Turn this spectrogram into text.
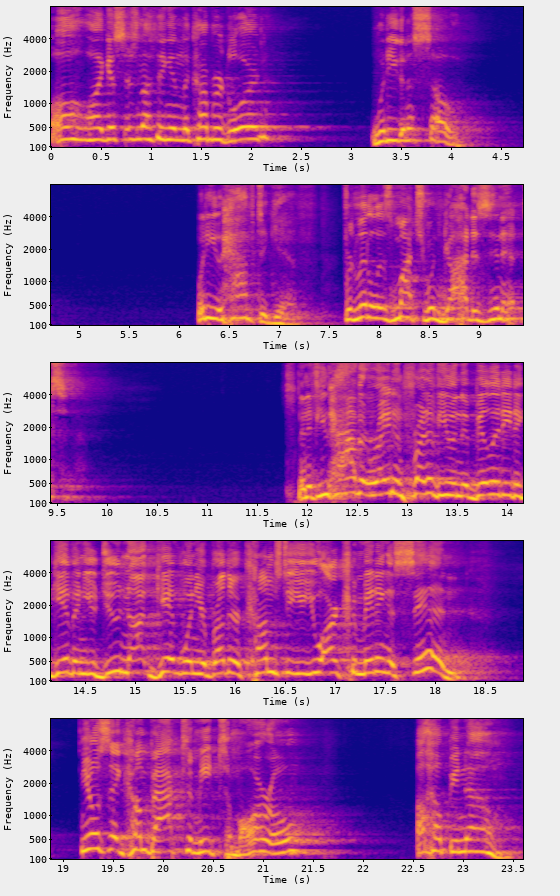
Oh, well, I guess there's nothing in the cupboard, Lord. What are you going to sow? What do you have to give? For little is much when God is in it. And if you have it right in front of you and the ability to give and you do not give when your brother comes to you, you are committing a sin. You don't say, come back to me tomorrow. I'll help you now.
